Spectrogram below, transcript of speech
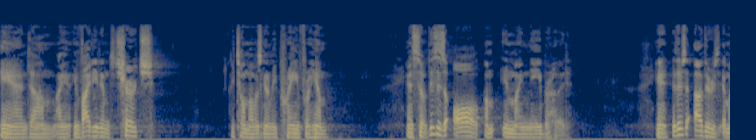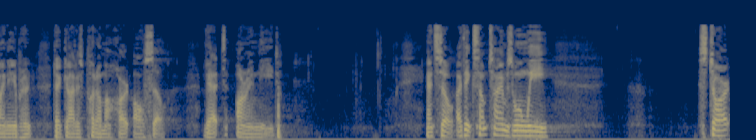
And um, I invited him to church. I told him I was going to be praying for him. And so this is all um, in my neighborhood. And there's others in my neighborhood that God has put on my heart also that are in need. And so I think sometimes when we start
